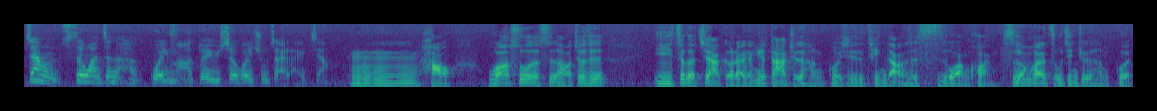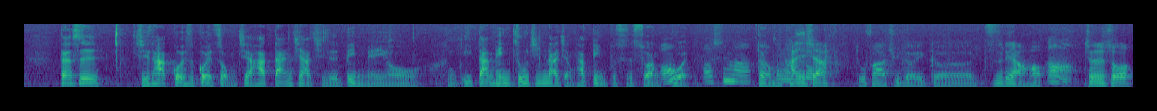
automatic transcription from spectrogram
这样四万真的很贵吗？对于社会住宅来讲，嗯，好，我要说的是哦，就是。以这个价格来讲，因为大家觉得很贵，其实听到的是四万块，四万块的租金觉得很贵，但是其实它贵是贵总价，它单价其实并没有很，以单凭租金来讲，它并不是算贵。哦，是吗？对，我们看一下都发局的一个资料哈，嗯，就是说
